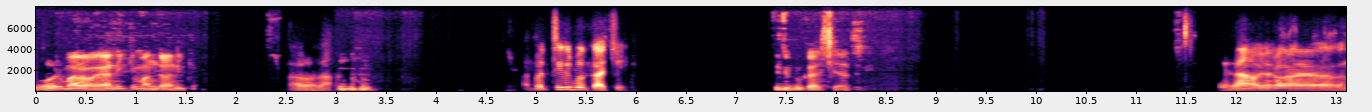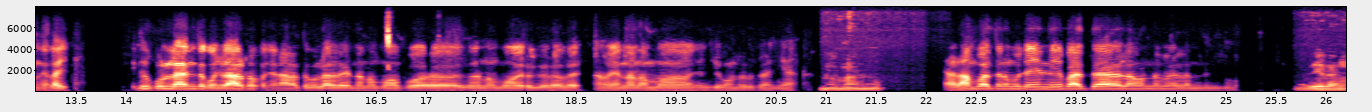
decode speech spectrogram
ஒரு மரம் நிக்கும் அங்கெல்லாம் நிக்கும். அவ்வளவுதான். அப்ப திரிபு காட்சி. திருப்பு காட்சி அது. இதுதான் நிலை. இதுக்குள்ள இந்த கொஞ்சம் வாழ்ற கொஞ்ச நாளத்துக்குள்ள அதுல என்னென்னமோ போ என்னென்னமோ இருக்கிறது. அவன் என்னென்னமோ செஞ்சு கொண்டு இருக்காங்க அதெல்லாம் பார்த்து நம்ம என்னைய பார்த்தா அதெல்லாம் ஒண்ணுமே இல்லைன்னு தெரிஞ்சுக்கணும் அதேதாங்க.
